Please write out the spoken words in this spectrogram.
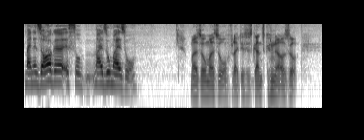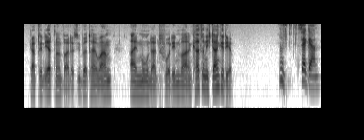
meine Sorge ist so mal so, mal so. Mal so, mal so. Vielleicht ist es ganz genau so. Katrin Erdmann war das über Taiwan ein Monat vor den Wahlen. Katrin, ich danke dir. Hm, sehr gern.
